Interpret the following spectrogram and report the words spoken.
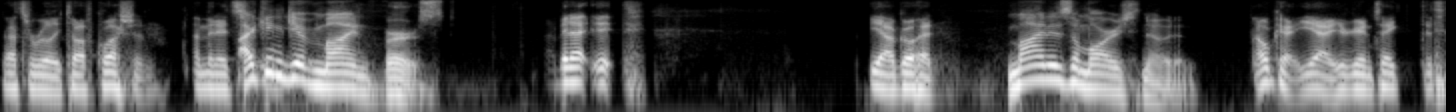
that's a really tough question. I mean, it's I can give mine first. I mean, it. Yeah, go ahead. Mine is Amari Snowden. Okay, yeah, you're going to take the,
